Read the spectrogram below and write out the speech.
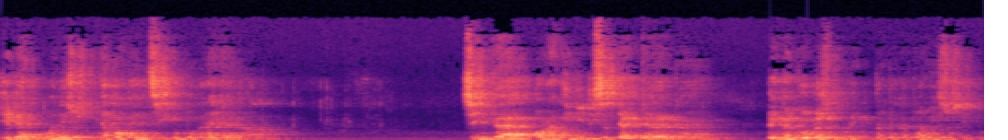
dilihat Tuhan Yesus punya potensi untuk kerajaan Allah? Sehingga orang ini disejajarkan dengan 12 murid terdekat Tuhan Yesus itu.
